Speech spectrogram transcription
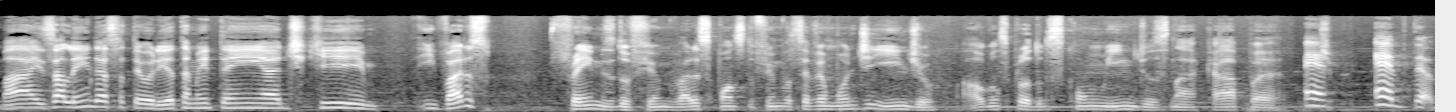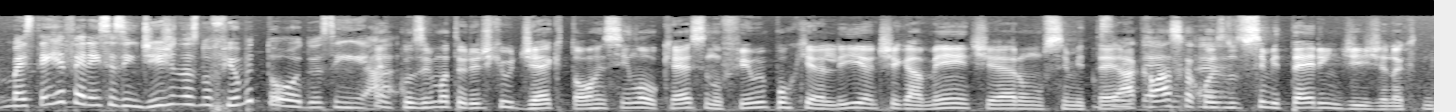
Mas além dessa teoria, também tem a de que em vários frames do filme, vários pontos do filme, você vê um monte de índio. Alguns produtos com índios na capa. É, de- é, mas tem referências indígenas no filme todo, assim. É, a- inclusive uma teoria de que o Jack Torrance enlouquece no filme porque ali antigamente era um cemitério. Um a cemitério, clássica coisa é. do cemitério indígena, que um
